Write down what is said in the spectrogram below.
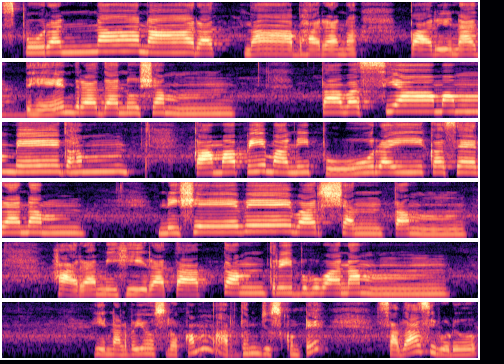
స్ఫురన్నానారత్నాభరణ పరిణద్ధేంద్రధనుషం. తవ శ్యామం మేఘం. కమపి మణిపూరైకశరణం. నిషేవే వర్షంతం. హరమిహిరతప్తం త్రిభువనం. ఈ నలభయో శ్లోకం అర్థం చూసుకుంటే సదాశివుడు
